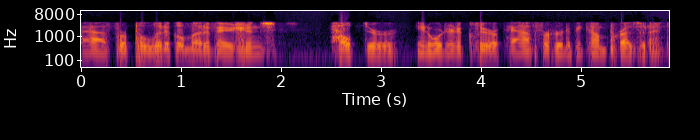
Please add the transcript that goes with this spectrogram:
uh, for political motivations, helped her in order to clear a path for her to become president.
